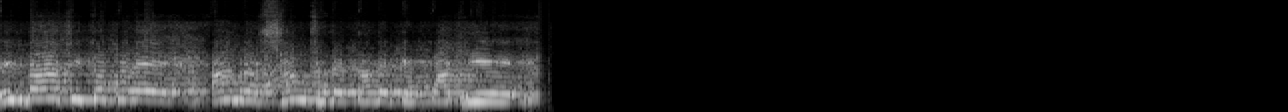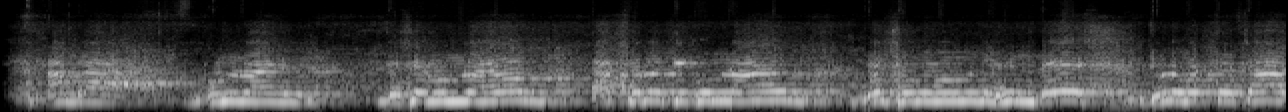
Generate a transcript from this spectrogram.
নির্বাচিত করে আমরা সংসদে তাদেরকে পাঠিয়ে আমরা উন্নয়ন দেশের উন্নয়ন অর্থনৈতিক উন্নয়ন বৈষম্যহীন দেশ জুলুম অত্যাচার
